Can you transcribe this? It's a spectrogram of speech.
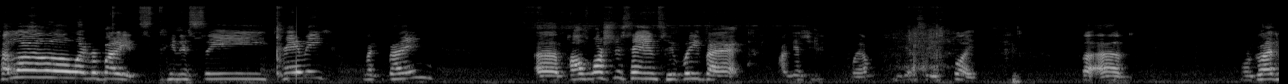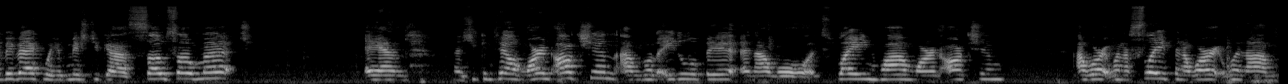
Hello, everybody. It's Tennessee Tammie Mukbang. Uh, Paul's washing his hands. He'll be back. I guess you, well, you didn't see his plate. But um, we're glad to be back. We have missed you guys so, so much. And as you can tell, I'm wearing oxygen. I'm going to eat a little bit and I will explain why I'm wearing oxygen. I wear it when I sleep and I wear it when I'm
